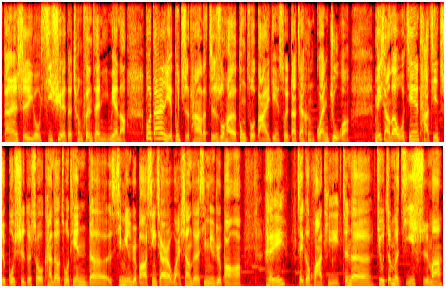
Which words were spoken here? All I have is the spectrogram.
当然是有戏谑的成分在里面了。不过当然也不止他了，只是说他的动作大一点，所以大家很关注啊。没想到我今天踏进直播室的时候，看到昨天的《新民日报》星期二晚上的《新民日报》啊，嘿。这个话题真的就这么及时吗？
